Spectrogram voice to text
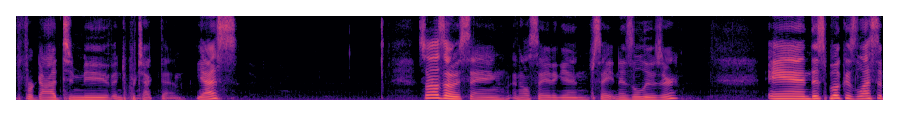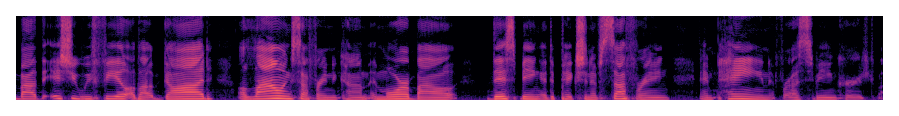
for God to move and to protect them. Yes. So, as I was saying, and I'll say it again Satan is a loser. And this book is less about the issue we feel about God allowing suffering to come and more about this being a depiction of suffering and pain for us to be encouraged by.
